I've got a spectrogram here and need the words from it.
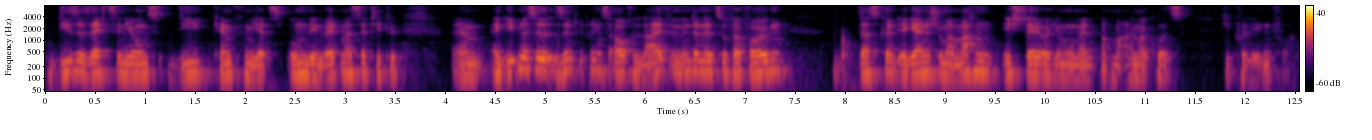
diese 16 Jungs, die kämpfen jetzt um den Weltmeistertitel. Ähm, Ergebnisse sind übrigens auch live im Internet zu verfolgen. Das könnt ihr gerne schon mal machen. Ich stelle euch im Moment noch mal einmal kurz die Kollegen vor.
